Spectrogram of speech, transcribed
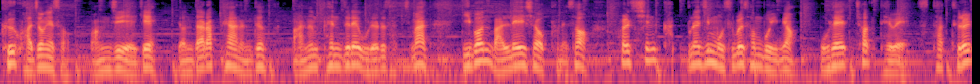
그 과정에서 왕지희에게 연달아 패하는 등 많은 팬들의 우려를 샀지만 이번 말레이시아 오픈에서 훨씬 가뿐해진 모습을 선보이며 올해 첫 대회 스타트를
